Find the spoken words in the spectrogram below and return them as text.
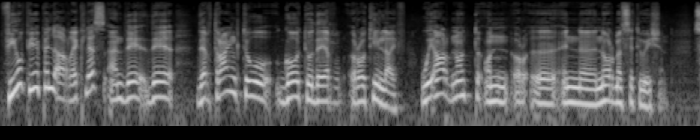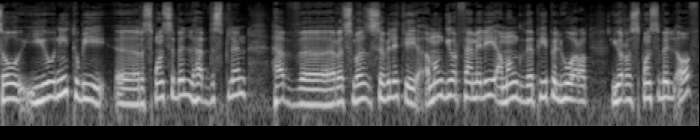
Few people are reckless and they, they, they're trying to go to their routine life. We are not on, uh, in a normal situation. So you need to be uh, responsible, have discipline, have uh, responsibility among your family, among the people who are you're responsible of.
